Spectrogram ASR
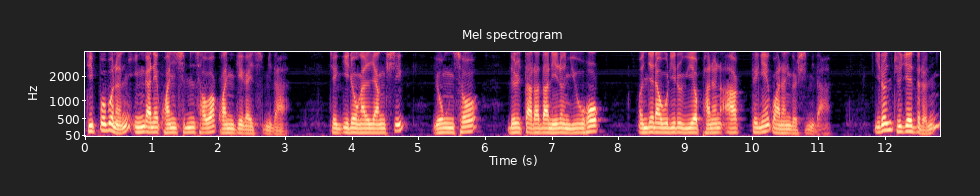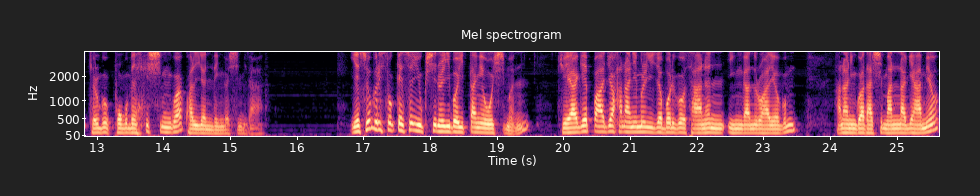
뒷부분은 인간의 관심사와 관계가 있습니다. 즉 일용할 양식, 용서, 늘 따라다니는 유혹, 언제나 우리를 위협하는 악 등에 관한 것입니다. 이런 주제들은 결국 복음의 핵심과 관련된 것입니다. 예수 그리스도께서 육신을 입어 이 땅에 오심은 죄악에 빠져 하나님을 잊어버리고 사는 인간으로 하여금 하나님과 다시 만나게 하며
